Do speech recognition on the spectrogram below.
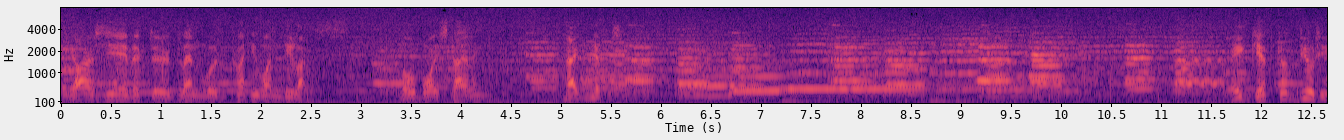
The RCA Victor Glenwood 21 Deluxe. Lowboy styling, magnificent. a gift of beauty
